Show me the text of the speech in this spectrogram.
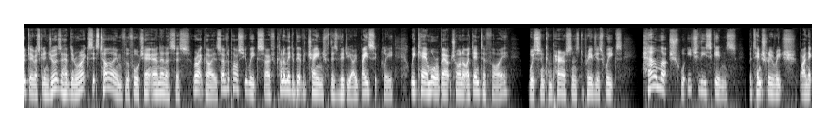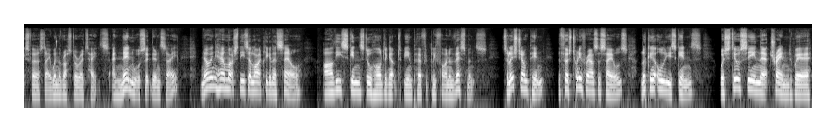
Good day, Rescue Enjoyers. I you're right, 'cause it's time for the 48 analysis. Right, guys, over the past few weeks, I've kind of made a bit of a change for this video. Basically, we care more about trying to identify, with some comparisons to previous weeks, how much will each of these skins potentially reach by next Thursday when the roster rotates. And then we'll sit there and say, knowing how much these are likely going to sell, are these skins still holding up to being perfectly fine investments? So let's jump in. The first 24 hours of sales, looking at all these skins, we're still seeing that trend where,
